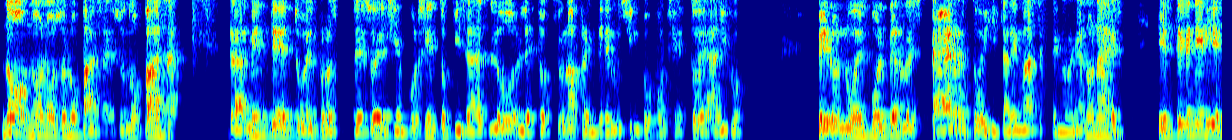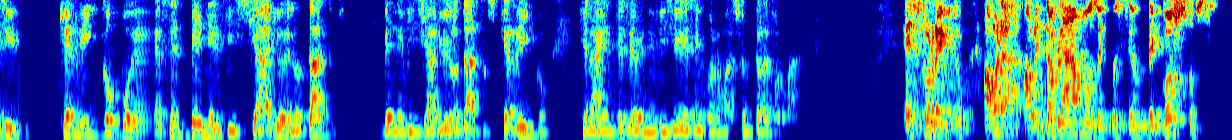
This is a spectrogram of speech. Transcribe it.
no, no, no, eso no pasa, eso no pasa realmente de todo el proceso del 100% quizás lo, le toque uno aprender un 5% de algo, pero no es volverlo experto digital en más tecnología, no nada de eso. Es tener y decir, qué rico poder ser beneficiario de los datos, beneficiario de los datos, qué rico que la gente se beneficie de esa información transformada. Es correcto. Ahora, ahorita hablábamos de cuestión de costos.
